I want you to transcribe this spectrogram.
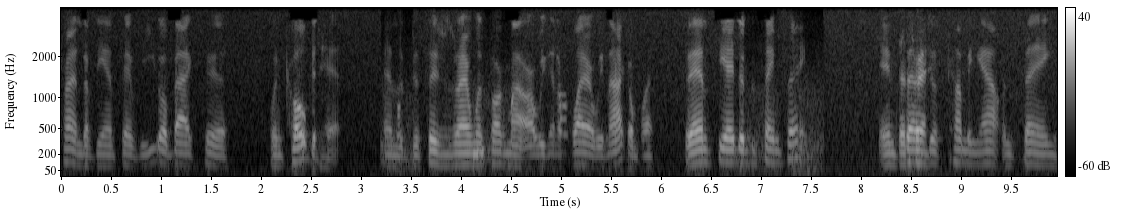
trend of the NCAA. You go back to when COVID hit, and the decisions where everyone's talking about, are we going to play, are we not going to play? The NCAA did the same thing. Instead right. of just coming out and saying,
